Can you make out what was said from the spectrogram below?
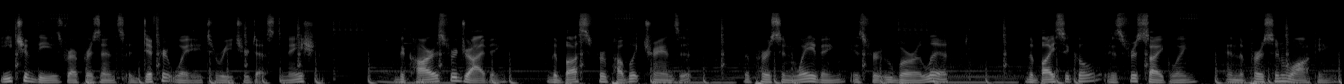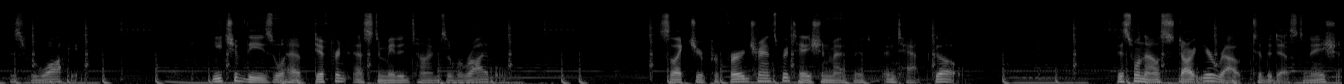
Each of these represents a different way to reach your destination. The car is for driving, the bus for public transit, the person waving is for Uber or Lyft, the bicycle is for cycling, and the person walking is for walking. Each of these will have different estimated times of arrival. Select your preferred transportation method and tap Go. This will now start your route to the destination.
